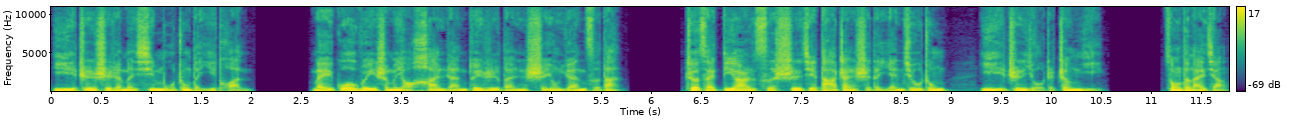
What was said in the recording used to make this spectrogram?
一直是人们心目中的疑团。美国为什么要悍然对日本使用原子弹？这在第二次世界大战时的研究中一直有着争议。总的来讲，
